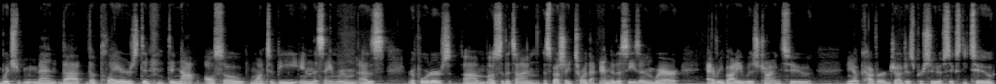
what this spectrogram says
which meant that the players did, did not also want to be in the same room as reporters um, most of the time, especially toward the end of the season where everybody was trying to, you know, cover Judge's pursuit of 62.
